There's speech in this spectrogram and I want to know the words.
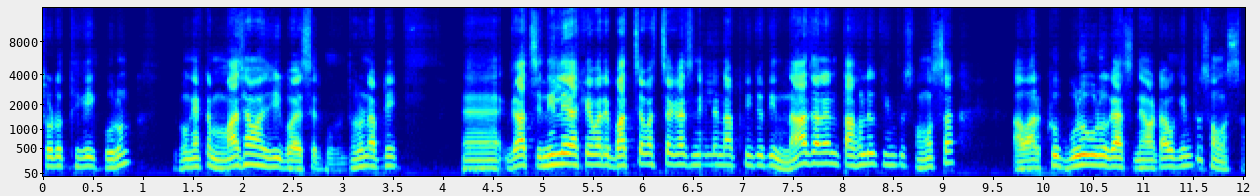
ছোট থেকেই করুন এবং একটা মাঝামাঝি বয়সের করুন। ধরুন আপনি গাছ নিলে একেবারে বাচ্চা বাচ্চা গাছ নিলেন আপনি যদি না জানেন তাহলেও কিন্তু সমস্যা। আবার খুব বুড়ো বুড়ো গাছ নেওয়াটাও কিন্তু সমস্যা।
